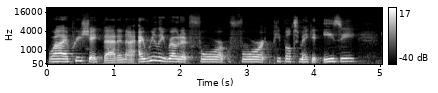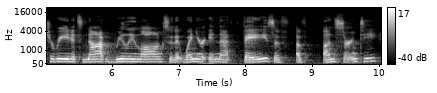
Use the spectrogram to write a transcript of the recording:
Well, I appreciate that, and I, I really wrote it for for people to make it easy to read. It's not really long, so that when you're in that phase of of uncertainty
